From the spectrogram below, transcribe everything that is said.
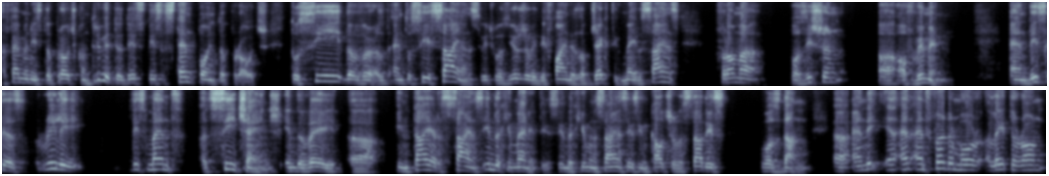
a feminist approach contributed to this this standpoint approach to see the world and to see science which was usually defined as objective male science from a position uh, of women. And this has really this meant a sea change in the way uh, entire science in the humanities in the human sciences in cultural studies was done. Uh, and, and, and furthermore, later on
